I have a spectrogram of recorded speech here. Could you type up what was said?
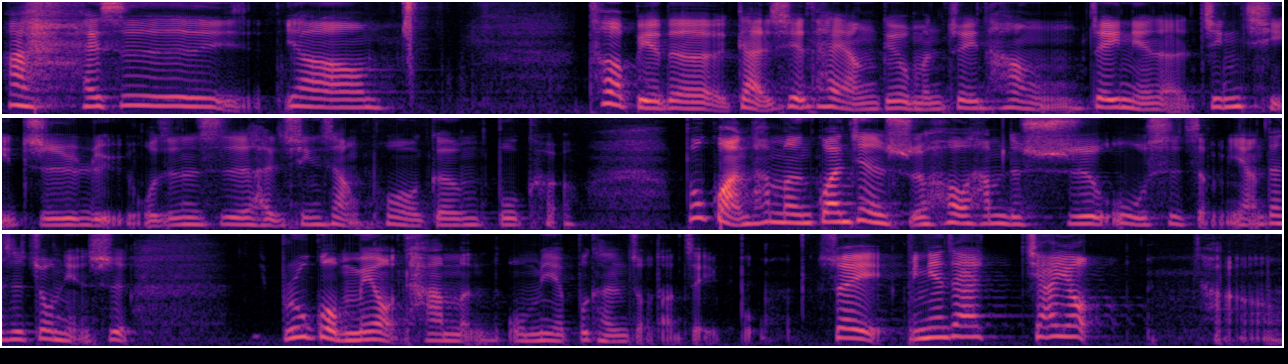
唉，还是要特别的感谢太阳给我们这一趟这一年的惊奇之旅。我真的是很欣赏破跟布克不管他们关键时候他们的失误是怎么样，但是重点是如果没有他们，我们也不可能走到这一步。所以明年再加油。好，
